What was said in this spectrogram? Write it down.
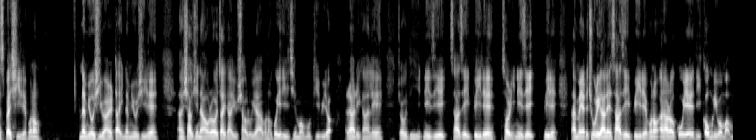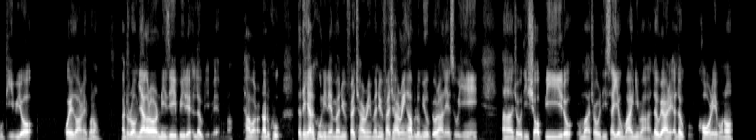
aspect ရှိတယ်ပေါ့နော်နှစ်မျိုးရှိပါတယ်တိုက်နှစ်မျိုးရှိတယ်အဲရှောက်ချင်တာကိုတော့ကြိုက်တာယူရှောက်လို့ရပါဘောနော်ကိုယ့်ရဲ့အရေးချင်းပေါ်မူတည်ပြီးတော့အဲ့ဒါတွေကလည်းကျွန်တော်ဒီနေစရိတ်စားစရိတ်ပေးတယ် sorry နေစရိတ်ပေးတယ်ဒါပေမဲ့တချို့တွေကလည်းစားစရိတ်ပေးတယ်ပေါ့နော်အဲ့ဒါတော့ကိုယ့်ရဲ့ဒီ company ပေါ်မှာမူတည်ပြီးတော့ကွဲသွားတယ်ပေါ့နော်အဲတော်တော်များကတော့နေစရိတ်ပေးတဲ့အလုပ်တွေပဲပေါ့နော်ထားပါတော့နောက်တစ်ခုတတိယတစ်ခုအနေနဲ့ manufacturing manufacturing ကဘယ်လိုမျိုးပြောတာလဲဆိုရင်အာကျွန်တော်ဒီ Shopee တို့ဥမာကျွန်တော်ဒီစက်ရုံပိုင်းတွေမှာလုပ်ရတဲ့အလုပ်ကို ခေါ်တယ်ပေါ့နော်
